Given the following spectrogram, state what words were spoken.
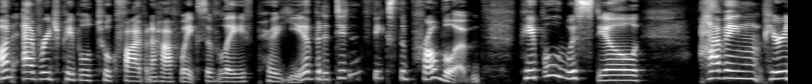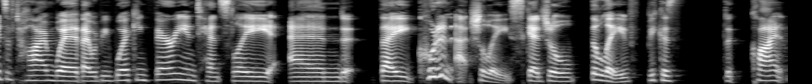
on average, people took five and a half weeks of leave per year, but it didn't fix the problem. People were still having periods of time where they would be working very intensely and they couldn't actually schedule the leave because the client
